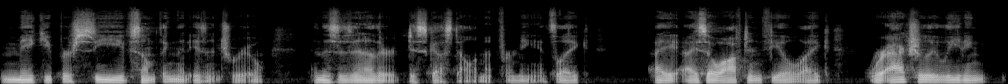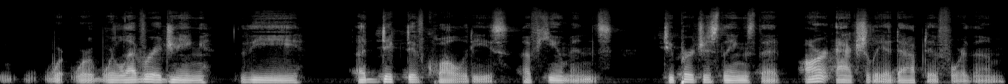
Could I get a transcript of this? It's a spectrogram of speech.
make you perceive something that isn't true. And this is another disgust element for me. It's like, I, I so often feel like we're actually leading, we're, we're, we're leveraging the addictive qualities of humans to purchase things that aren't actually adaptive for them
